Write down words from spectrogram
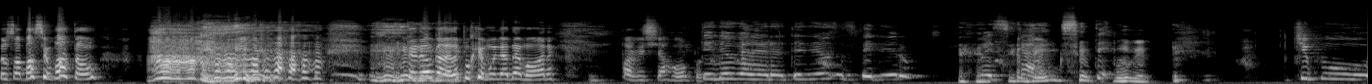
Eu só passei o batom. Entendeu, galera? Porque mulher demora pra vestir a roupa. Entendeu, galera? Entendeu? Vocês entenderam? Mas, cara. Bem te... Tipo.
